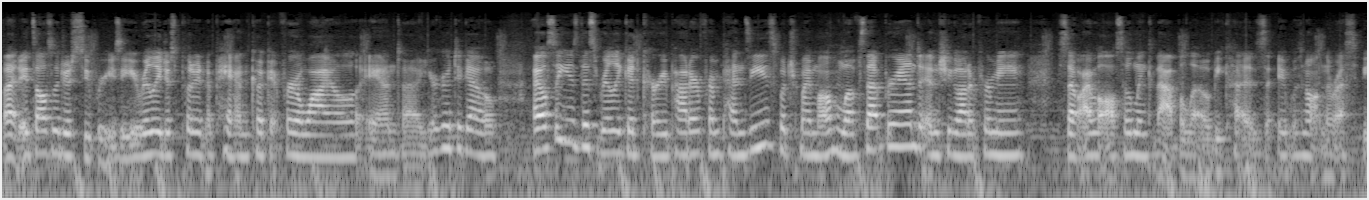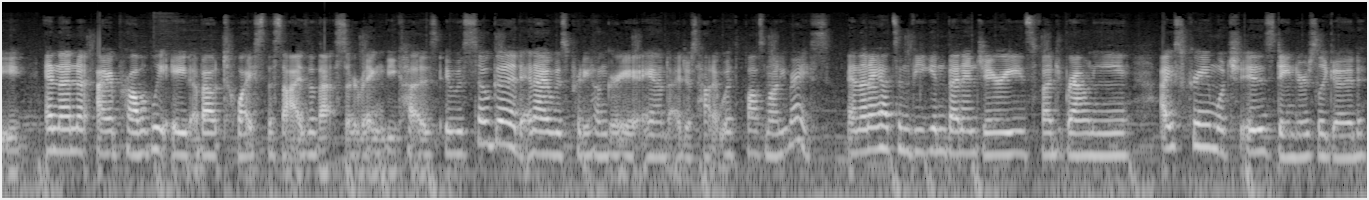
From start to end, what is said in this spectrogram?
but it's also just super easy. You really just put it in a pan, cook it for a while, and uh, you're good to go. I also use this really good curry powder from Penzeys, which my mom loves that brand, and she got it for me, so I will also link that below because it was not in the recipe. And then I probably ate about twice the size of that serving because it was so good and I was pretty hungry and I just had it with basmati rice. And then I had some vegan Ben & Jerry's fudge brownie ice cream, which is dangerously good.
